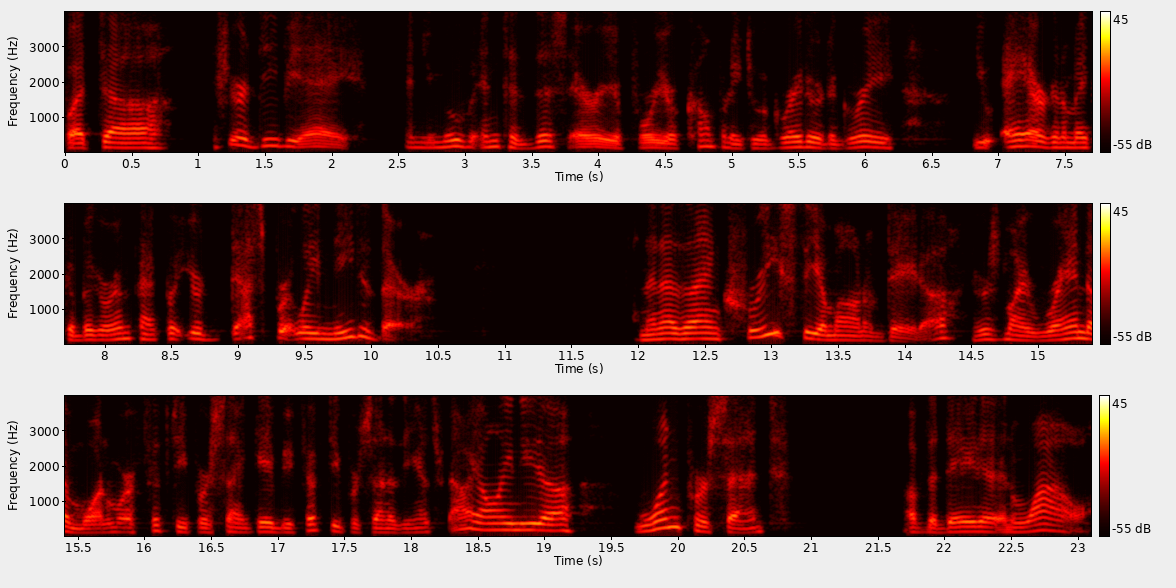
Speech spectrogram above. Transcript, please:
But uh, if you're a DBA and you move into this area for your company to a greater degree, you A, are gonna make a bigger impact, but you're desperately needed there. And then as I increase the amount of data, here's my random one where 50% gave me 50% of the answer. Now I only need a 1% of the data and wow,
